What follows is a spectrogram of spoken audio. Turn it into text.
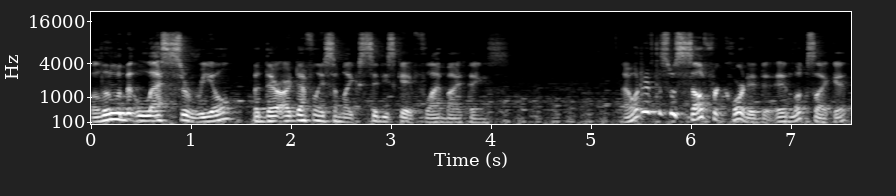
A little bit less surreal, but there are definitely some like cityscape flyby things. I wonder if this was self-recorded. It looks like it.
